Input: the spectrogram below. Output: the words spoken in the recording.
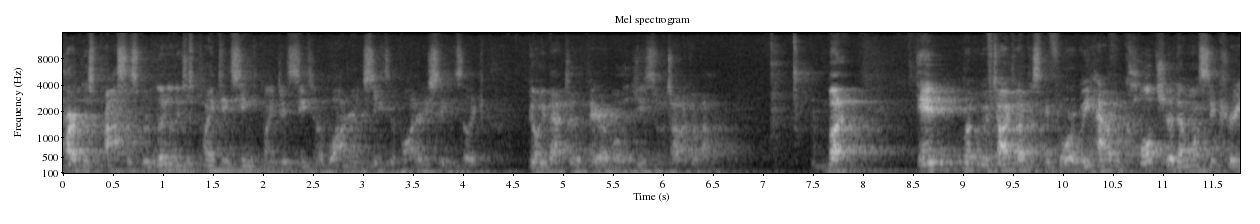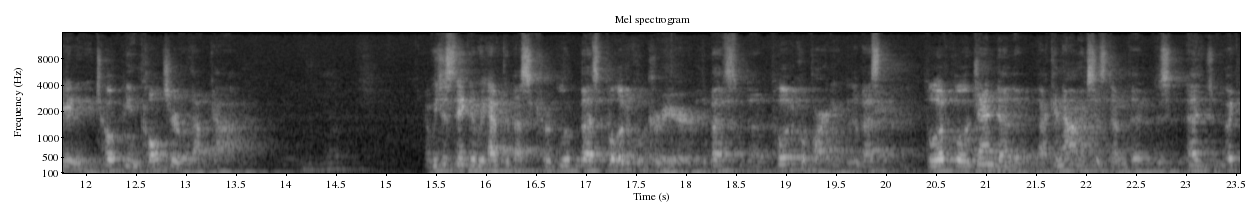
part of this process. We're literally just planting seeds, planting seeds, and watering seeds, and watering seeds, like going back to the parable that Jesus would talk about. But in we've talked about this before, we have a culture that wants to create a utopian culture without God. And we just think that we have the best, best political career, the best uh, political party, the best political agenda, the economic system, the, uh, like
